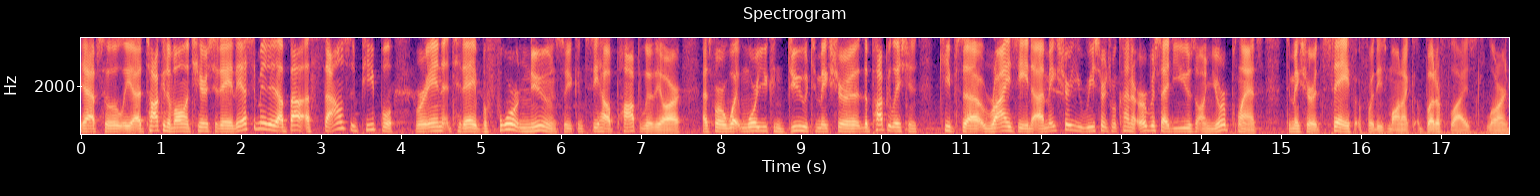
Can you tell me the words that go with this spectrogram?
Yeah, absolutely. Uh, talking to volunteers today, they estimated about a thousand people were in today before noon, so you can see how popular they are. As for what more you can do to make sure the population keeps uh, rising, uh, make sure you research what kind of herbicide you use on your plants to make sure it's safe for these monarch butterflies. Lauren.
